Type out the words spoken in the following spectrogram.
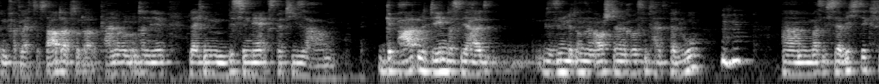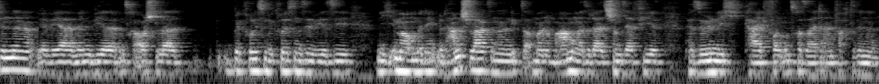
im Vergleich zu Startups oder kleineren Unternehmen, vielleicht ein bisschen mehr Expertise haben. Gepaart mit dem, dass wir halt wir sind mit unseren Ausstellern größtenteils per Du. Mhm. Ähm, was ich sehr wichtig finde, wäre, wenn wir unsere Aussteller begrüßen, begrüßen wir sie nicht immer unbedingt mit Handschlag, sondern gibt es auch mal eine Umarmung. Also da ist schon sehr viel Persönlichkeit von unserer Seite einfach drinnen.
